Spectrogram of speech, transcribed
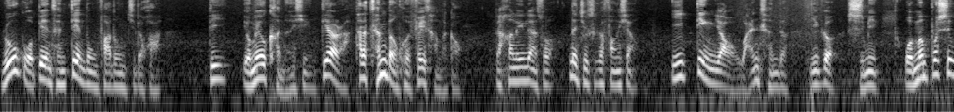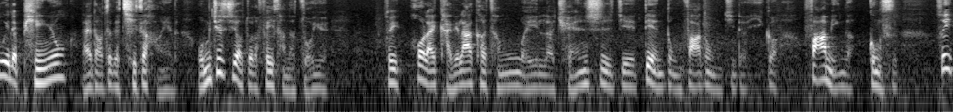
如果变成电动发动机的话，第一有没有可能性？第二啊，它的成本会非常的高。”但亨利·利量说：“那就是个方向。”一定要完成的一个使命。我们不是为了平庸来到这个汽车行业的，我们就是要做的非常的卓越。所以后来凯迪拉克成为了全世界电动发动机的一个发明的公司。所以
